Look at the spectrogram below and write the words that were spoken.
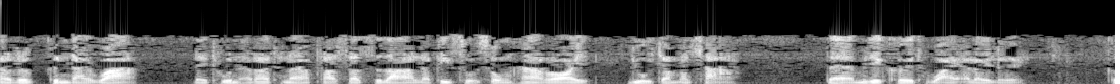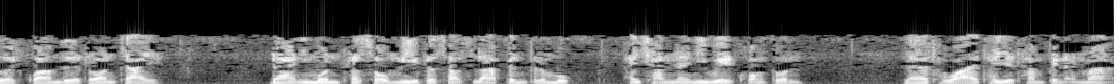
ระลึกขึ้นได้ว่า ได้ทูลอาราธนาพระศาสดาและภิกษุสงฆ์ห้าร้อยอยู่จำพรรษา แต่ไม่ได้เคยถวายอะไรเลย เกิดความเดือดร้อนใจ ได้นิมนต์พระสงฆ์มีพระศาสดาเป็นประมุขให้ฉันในนิเวศของตน แล้วถวายทายธรรมเป็นอันมาก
